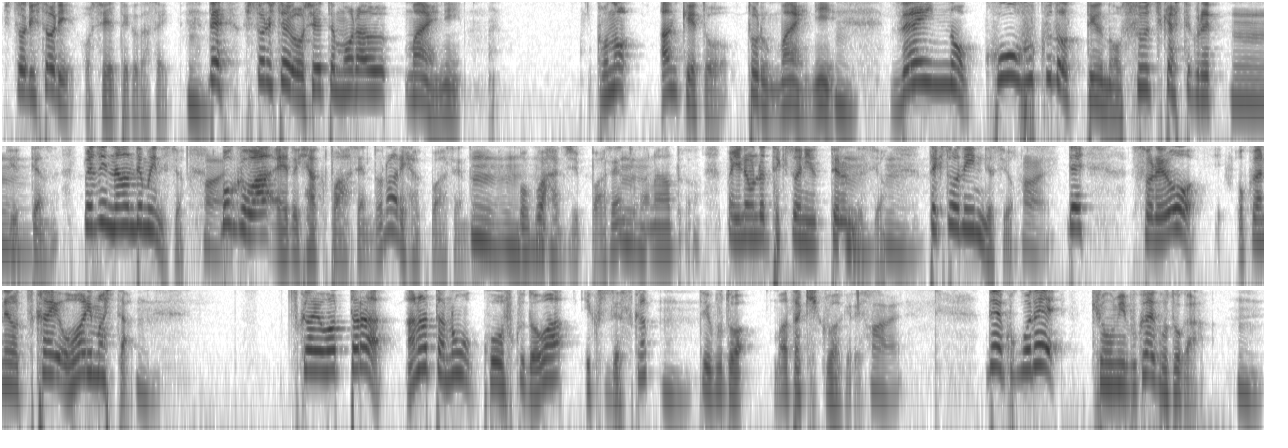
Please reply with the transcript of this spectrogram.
一人一人教えてください、うん。で一人一人教えてもらう前にこのアンケートを取る前に、うん。全員の幸福度っていうのを数値化してくれってうん。言ってるんです、別に何でもいいんですよ、はい。僕は、えー、と100%なら100%、うんうんうん。僕は80%かなとか、まあ、いろんな適当に言ってるんですよ、うんうん適当でいいんですよ。はい。でそれをお金を使い終わりました、うん。使い終わったらあなたの幸福度はいくつですか？っうん。ていうことはまた聞くわけです、はい。でここで興味深いことがうん。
